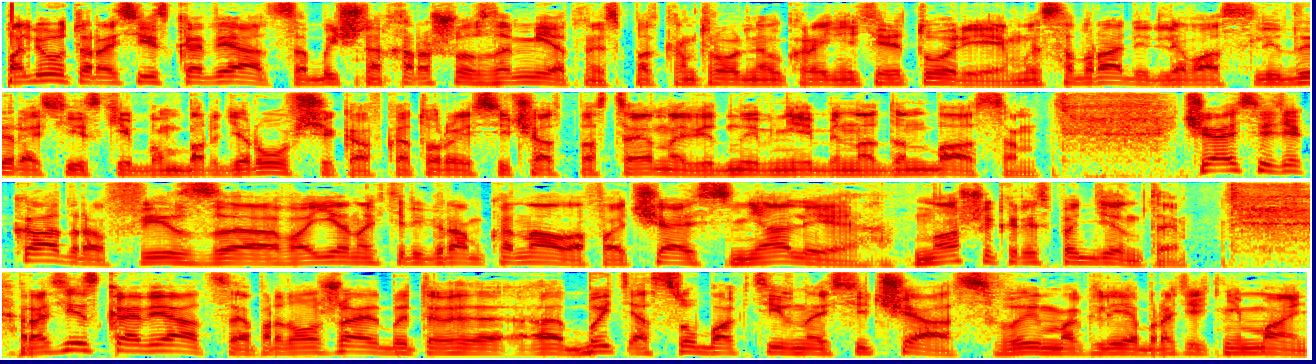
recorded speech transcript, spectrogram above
Полеты российской авиации обычно хорошо заметны с подконтрольной Украине территории. Мы собрали для вас следы российских бомбардировщиков, которые сейчас постоянно видны в небе над Донбассом. Часть этих кадров из э, военных телеграм-каналов, а часть сняли наши корреспонденты. Российская авиация продолжает быть, э, быть особо активной сейчас. Вы могли обратить внимание,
